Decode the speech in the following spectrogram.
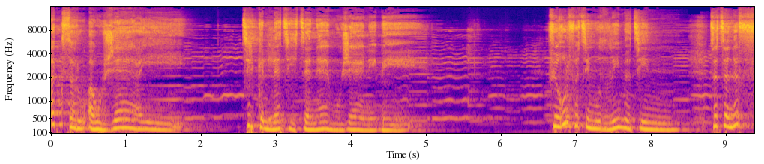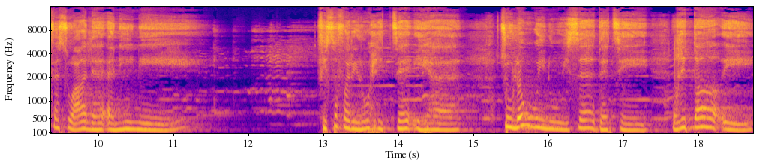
أكثر أوجاعي تلك التي تنام جانبي. في غرفة مظلمة تتنفس على أنيني في سفر روحي التائهة تلون وسادتي غطائي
